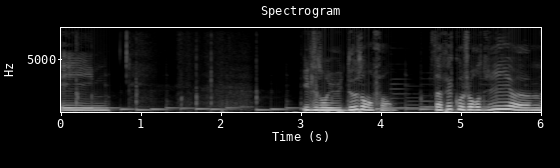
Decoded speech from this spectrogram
Et ils ont eu deux enfants. Ça fait qu'aujourd'hui, euh,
